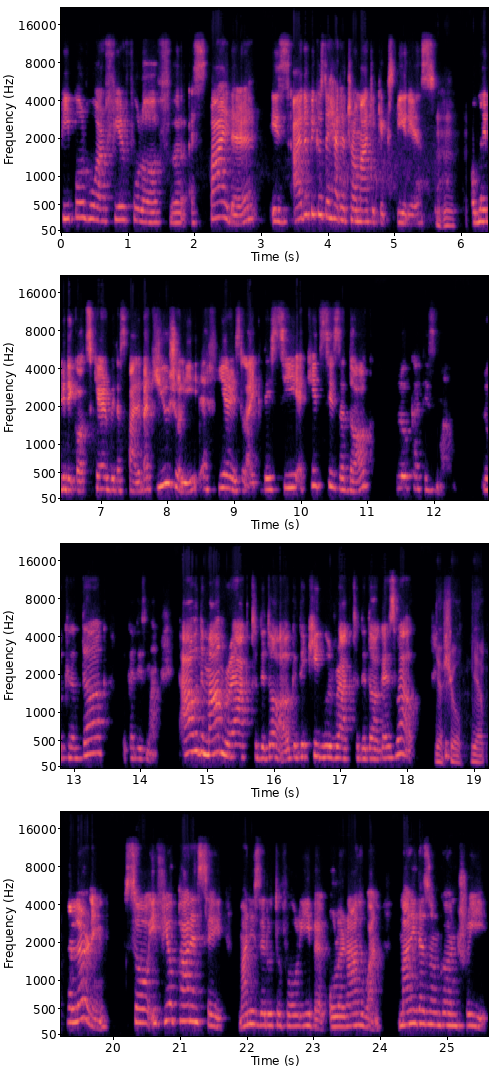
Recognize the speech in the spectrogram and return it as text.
people who are fearful of uh, a spider is either because they had a traumatic experience. Mm-hmm. Or maybe they got scared with a spider, but usually a fear is like they see a kid sees a dog, look at his mom, look at the dog, look at his mom. How the mom react to the dog, the kid will react to the dog as well. Yeah, sure. Yeah. They're learning. So if your parents say money is the root of all evil, all around one, money doesn't go on tree,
